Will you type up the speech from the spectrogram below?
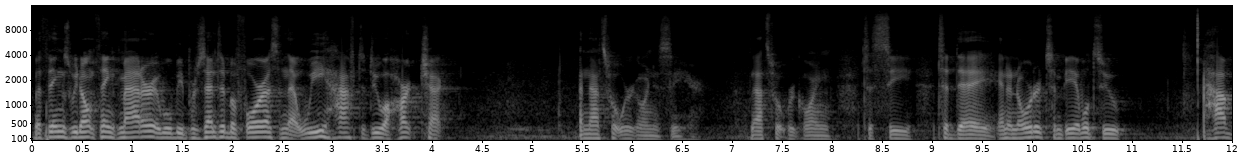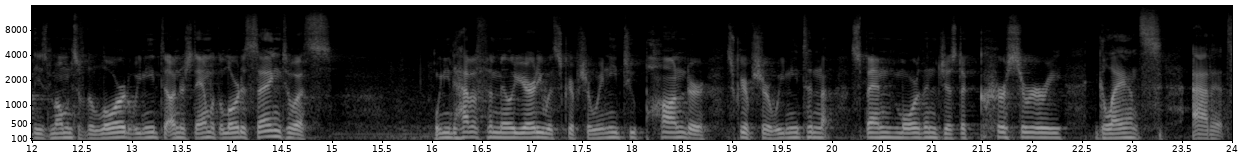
The things we don't think matter, it will be presented before us, and that we have to do a heart check. And that's what we're going to see here. That's what we're going to see today. And in order to be able to have these moments of the Lord, we need to understand what the Lord is saying to us. We need to have a familiarity with Scripture. We need to ponder Scripture. We need to spend more than just a cursory glance at it.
